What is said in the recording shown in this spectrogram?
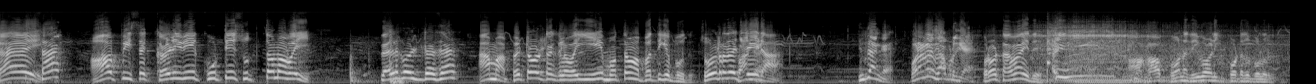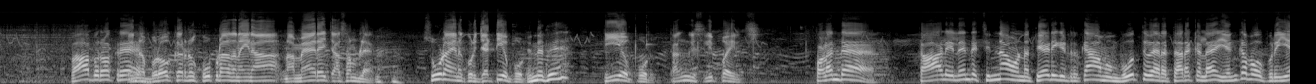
டேய் ஆபீஸ கழுவி கூட்டி சுத்தமா வை. சார்? ஆமா பெட்ரோல் டங்க்ல வை மொத்தமா பத்திக்க போகுது. சொல்றத செய்டா. இந்தாங்க உடனே சாப்பிடுங்க. புரோட்டாவா இது? ஆஹா போன தீபாவளிக்கு போட்டது போல இருக்கு. வா புரோக்கரே என்ன புரோக்கர்னு கூப்பிடாத நைனா நான் மேரேஜ் அசம்பிள சூடா எனக்கு ஒரு ஜட்டிய போடு. என்னது? டீய போடு. டங்கு ஸ்லிப் ஆயிருச்சு. குழந்தை. காலையில இருந்து சின்ன உன்னை தேடிக்கிட்டு இருக்கேன். அவன் பூத்து வேற திறக்கல. எங்க போக புரிய?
